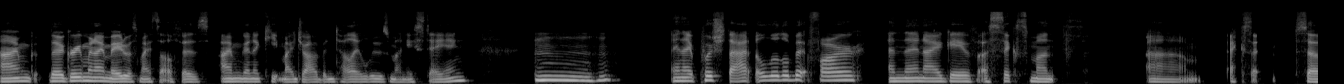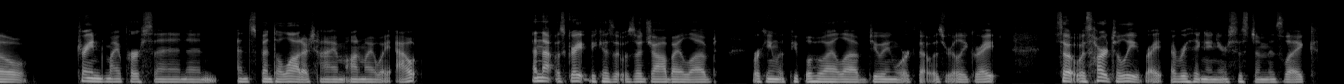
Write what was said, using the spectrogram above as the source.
I'm the agreement I made with myself is I'm going to keep my job until I lose money staying. Mm-hmm. And I pushed that a little bit far. And then I gave a six month um, exit. So trained my person and and spent a lot of time on my way out. And that was great because it was a job I loved, working with people who I loved, doing work that was really great. So it was hard to leave, right? Everything in your system is like,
